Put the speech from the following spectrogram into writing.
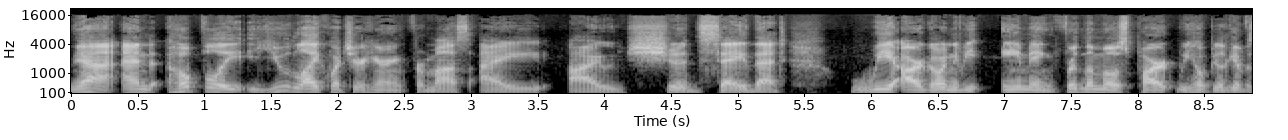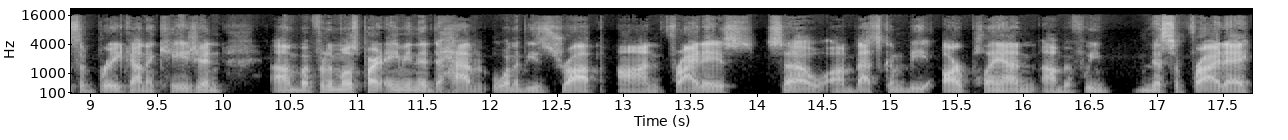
Yeah, and hopefully you like what you're hearing from us. I I should say that we are going to be aiming for the most part. We hope you'll give us a break on occasion, um, but for the most part, aiming to have one of these drop on Fridays. So um, that's going to be our plan. Um, if we miss a Friday,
